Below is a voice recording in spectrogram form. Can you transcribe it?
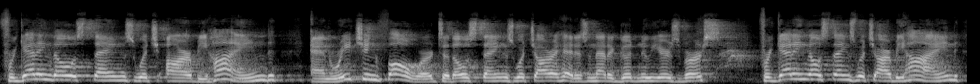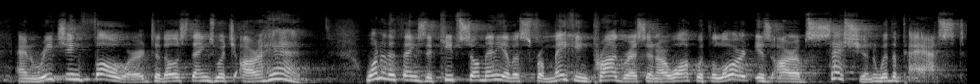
Forgetting those things which are behind and reaching forward to those things which are ahead. Isn't that a good New Year's verse? Forgetting those things which are behind and reaching forward to those things which are ahead. One of the things that keeps so many of us from making progress in our walk with the Lord is our obsession with the past.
